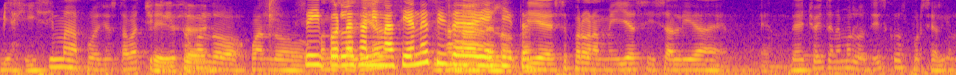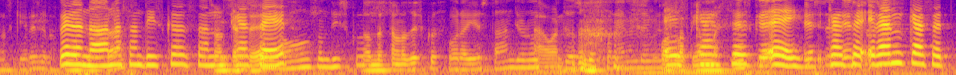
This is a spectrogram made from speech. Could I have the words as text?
viejísima, pues yo estaba chiquito cuando, cuando... sí, cuando por las animaciones sí se ve viejita. Y ese programilla sí salía en- De hecho, ahí tenemos los discos por si alguien los quiere. se los Pero no, prestar. no son discos, son, Son cassettes. No, son discos. ¿Dónde están los discos? Por ahí están, yo los, Ah, bueno. yo se los ponía en el DVD. Por la Es tienda. cassettes, Es que ey, ese- cassette- esos- eran cassettes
